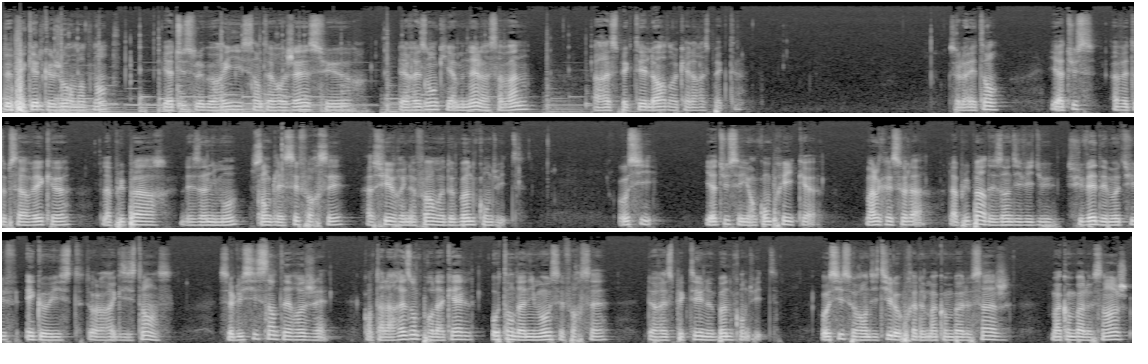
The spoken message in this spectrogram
Depuis quelques jours maintenant, Yatus le gorille s'interrogeait sur les raisons qui amenaient la savane à respecter l'ordre qu'elle respectait. Cela étant, Yatus avait observé que la plupart des animaux semblaient s'efforcer à suivre une forme de bonne conduite. Aussi, Yatus ayant compris que, malgré cela, la plupart des individus suivaient des motifs égoïstes dans leur existence, celui-ci s'interrogeait quant à la raison pour laquelle autant d'animaux s'efforçaient de respecter une bonne conduite. Aussi se rendit-il auprès de Macomba le sage, Macomba le singe,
